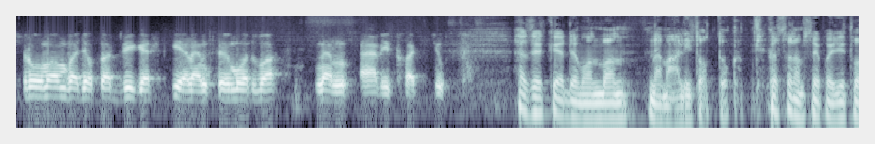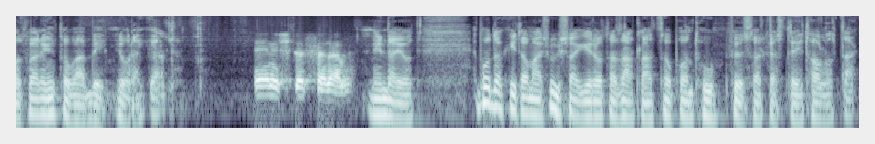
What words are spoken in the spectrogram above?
Stróman vagyok, addig ezt kijelentő módban nem állíthatjuk. Ezért kérdemondban nem állítottuk. Köszönöm szépen, hogy itt volt velünk, további jó reggelt! Én is köszönöm. Minden jót. Bodoki Tamás újságírót az átlátszó.hu főszerkesztőjét hallották.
